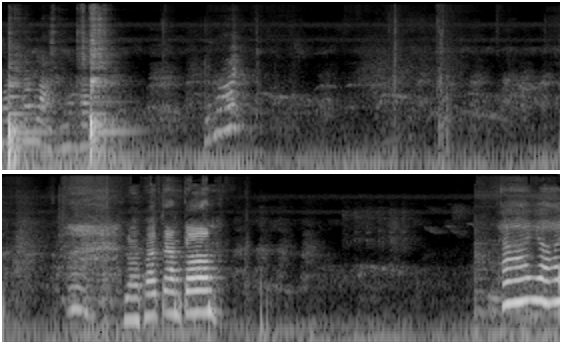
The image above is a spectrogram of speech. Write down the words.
มาข้างหลังนะคะเรียบร้อยรอพระอาจารย์ก่อนยายยาย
